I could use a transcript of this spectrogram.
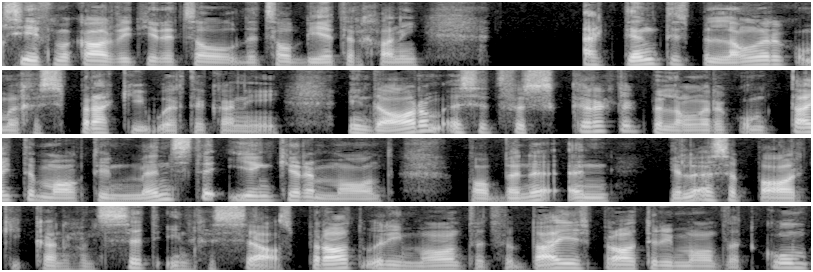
sê vir mekaar weet jy dit sal dit sal beter gaan nie ek dink dit is belangrik om 'n gesprek hieroor te kan hê en daarom is dit verskriklik belangrik om tyd te maak ten minste een keer 'n maand waar binne in julle as 'n paartjie kan gaan sit en gesels. Praat oor die maand wat verby is, praat oor die maand wat kom,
